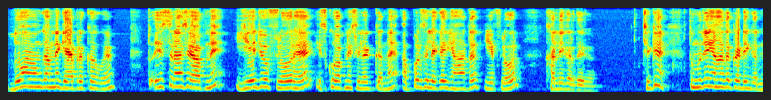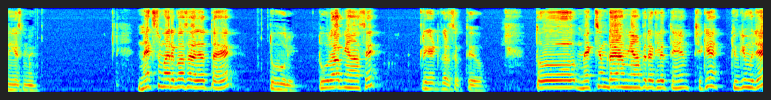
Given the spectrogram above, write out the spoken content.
दो एम का हमने गैप रखा हुआ है। तो इस तरह से आपने ये जो फ्लोर है, इसको आपने सिलेक्ट करना है। अपर से लेकर यहाँ तक ये फ्लोर खाली कर देगा। ठीक है? तो मुझे यहाँ तक कटिंग करनी है इसमें। नेक्स्ट हमारे पास आ जाता है टूल टूल आप यहाँ से क्रिएट कर सकते हो। तो मैक्सिमम डाया हम यहाँ पे रख लेते हैं। ठीक है? क्योंकि मुझे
